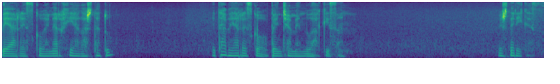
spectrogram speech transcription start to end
beharrezko energia gastatu, eta beharrezko pentsamenduak izan. Besterik ez.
